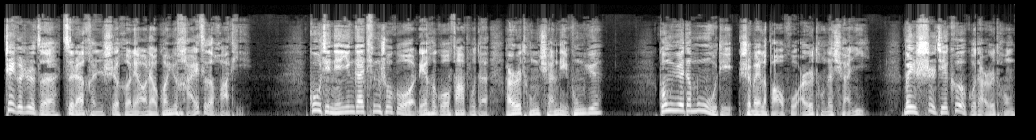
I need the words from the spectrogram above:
这个日子自然很适合聊聊关于孩子的话题。估计您应该听说过联合国发布的《儿童权利公约》。公约的目的是为了保护儿童的权益，为世界各国的儿童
